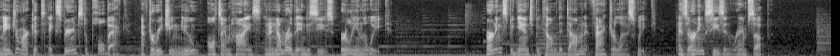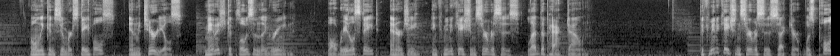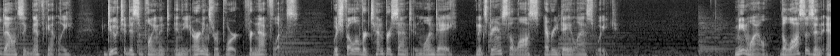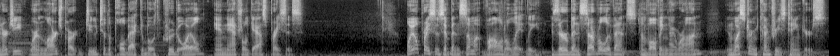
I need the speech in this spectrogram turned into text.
major markets experienced a pullback after reaching new all time highs in a number of the indices early in the week. Earnings began to become the dominant factor last week as earnings season ramps up. Only consumer staples and materials managed to close in the green, while real estate, energy, and communication services led the pack down. The communication services sector was pulled down significantly due to disappointment in the earnings report for Netflix, which fell over 10% in one day and experienced a loss every day last week. Meanwhile, the losses in energy were in large part due to the pullback in both crude oil and natural gas prices. Oil prices have been somewhat volatile lately as there have been several events involving Iran and Western countries' tankers.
